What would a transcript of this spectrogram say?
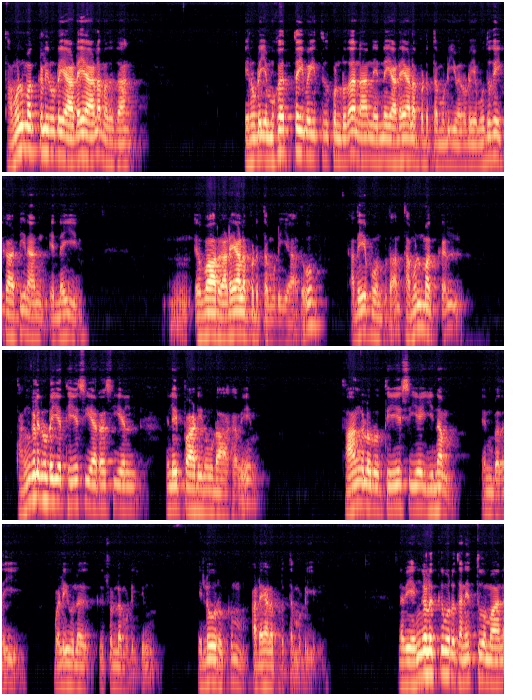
தமிழ் மக்களினுடைய அடையாளம் அதுதான். என்னுடைய முகத்தை வைத்து கொண்டுதான் நான் என்னை அடையாளப்படுத்த முடியும். என்னுடைய முதுகை காட்டி நான் என்னை எவ்வாறு அடையாளப்படுத்த முடியாதோ அதே போன்றுதான் தமிழ் மக்கள் தங்களினுடைய தேசிய அரசியல் நிலைப்பாடினூடாகவே தாங்கள் ஒரு தேசிய இனம் என்பதை வெளி உலகுக்கு சொல்ல முடியும் எல்லோருக்கும் அடையாளப்படுத்த முடியும். எனவே எங்களுக்கும் ஒரு தனித்துவமான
